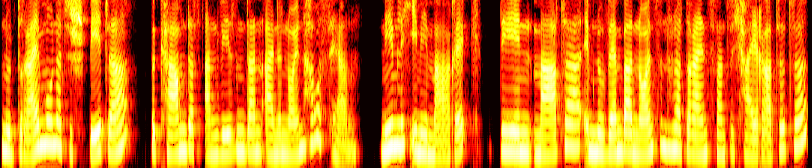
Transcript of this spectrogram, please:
Nur drei Monate später bekam das Anwesen dann einen neuen Hausherrn, nämlich Emil Marek, den Martha im November 1923 heiratete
